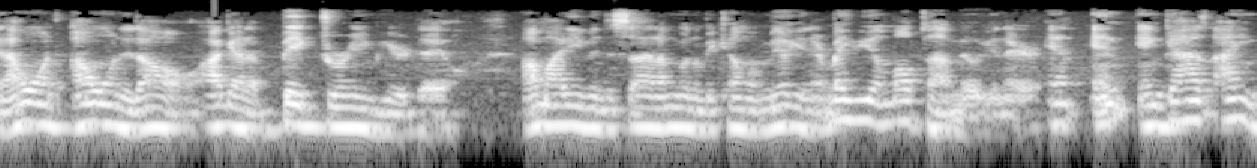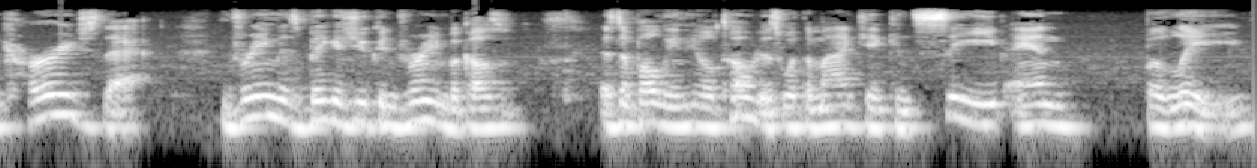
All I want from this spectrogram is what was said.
And I want I want it all. I got a big dream here, Dale. I might even decide I'm going to become a millionaire, maybe a multimillionaire. And and and guys, I encourage that. Dream as big as you can dream because as Napoleon Hill told us, what the mind can conceive and believe,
